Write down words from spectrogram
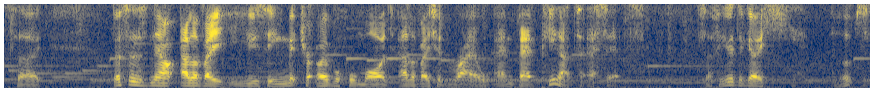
So this is now elevate using Metro Overhaul mod, elevated rail, and Bad Peanuts assets. So if you were to go here, oops.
